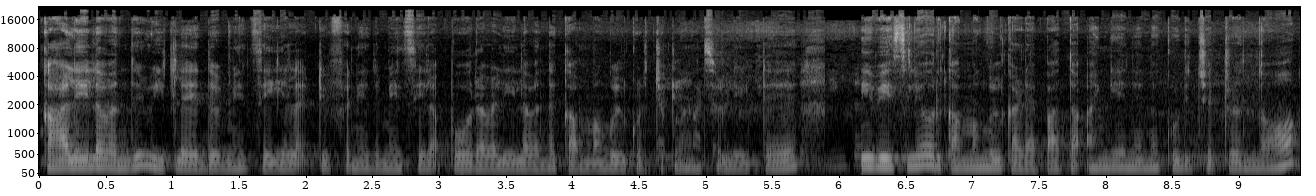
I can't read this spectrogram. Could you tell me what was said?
காலையில் வந்து வீட்டில் எதுவுமே செய்யலை. டிஃபன் எதுவுமே செய்யலை. போகிற வழியில் வந்து கம்மங்கூழ் குடிச்சுக்கலாம்னு சொல்லிட்டு டிவிஎஸ்லேயே ஒரு கம்மங்கூழ் கடை பார்த்தோம். அங்கேயே நின்று குடிச்சிட்டு இருந்தோம்.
